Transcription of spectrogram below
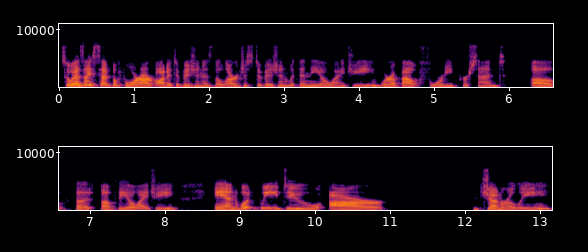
So as I said before, our audit division is the largest division within the OIG. We're about forty percent of the, of the OIG. And what we do are generally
